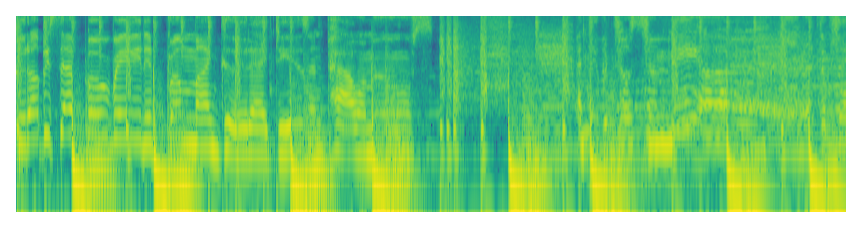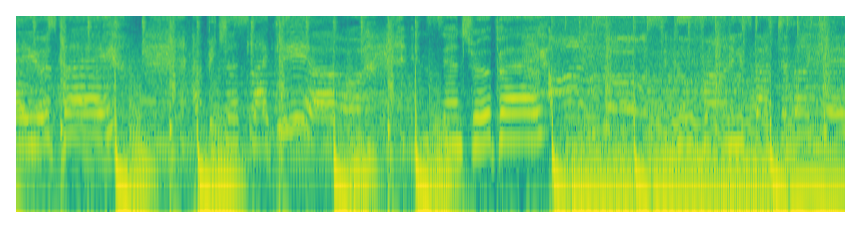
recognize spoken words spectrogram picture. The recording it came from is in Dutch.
could all be separated from my good ideas and power moves. And they would toast to me, or let the players play. I'd be just like Leo in Saint Tropez. I'm so sick of running as fast as I can.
